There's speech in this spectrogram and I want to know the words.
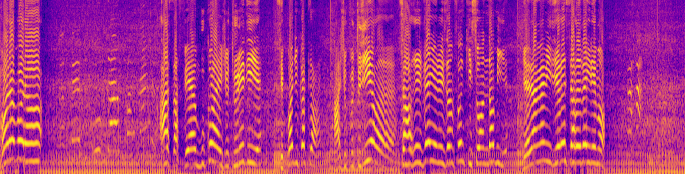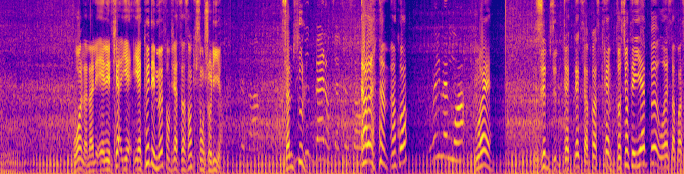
Voilà, voilà. Ah, ça fait un boucan, et je te l'ai dit. hein. C'est pas du caca. hein. Ah, je peux te dire, euh, ça réveille les enfants qui sont endormis. hein. Il y en a même, ils diraient, ça réveille les morts. Oh là là, elle est- Fiat- il y, a- que des meufs en Fiat 500 qui sont jolies. hein. Pas. Ça me saoule. Toute belle en Fiat 500. hein, quoi? Oui, même moi. Ouais. Zip, zip, tac, tac, ça passe crème. Attention, tes yep, ouais, ça passe.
